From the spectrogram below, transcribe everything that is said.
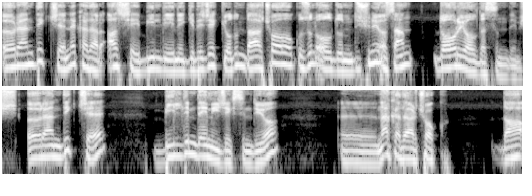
öğrendikçe ne kadar az şey bildiğini gidecek yolun daha çok uzun olduğunu düşünüyorsan doğru yoldasın demiş. Öğrendikçe bildim demeyeceksin diyor. Ee, ne kadar çok daha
